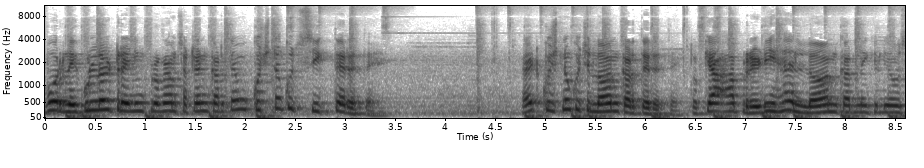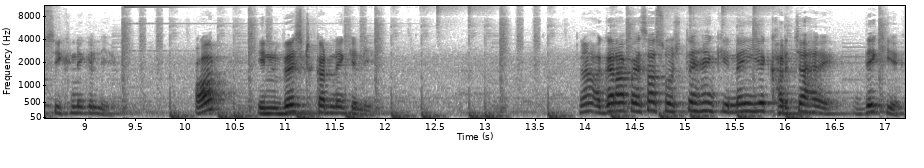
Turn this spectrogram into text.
वो रेगुलर ट्रेनिंग प्रोग्राम्स अटेंड करते हैं, वो कुछ ना कुछ सीखते रहते हैं। राइट कुछ ना कुछ लर्न करते रहते हैं। तो क्या आप रेडी हैं लर्न करने के लिए और सीखने के लिए? और इन्वेस्ट करने के लिए? ना, अगर आप ऐसा सोचते हैं कि नहीं, ये खर्चा है, देखिए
